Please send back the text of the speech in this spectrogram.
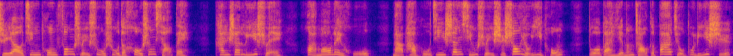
只要精通风水术数的后生小辈，看山理水、画猫类虎，哪怕古今山形水势稍有异同，多半也能找个八九不离十。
